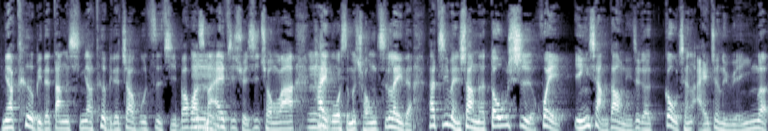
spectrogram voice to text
你要特别的当心，要特别的照顾自己，包括什么埃及血吸虫啦、泰国什么虫之类的，它基本上呢都是会影响到你这个构成癌症的原因了。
